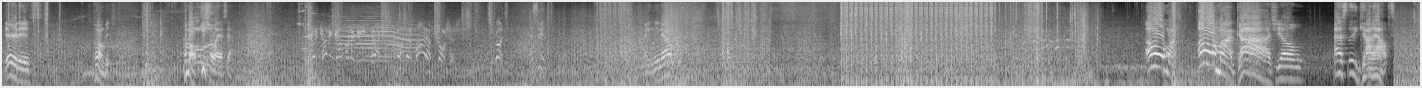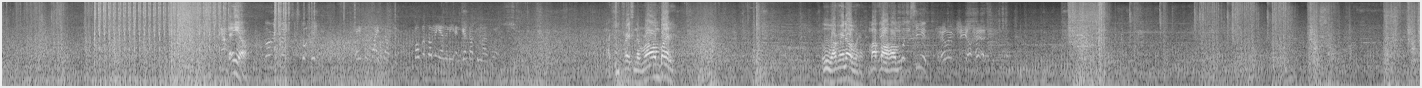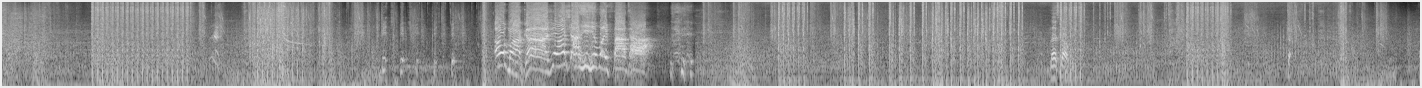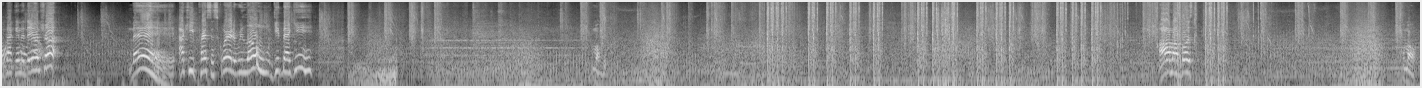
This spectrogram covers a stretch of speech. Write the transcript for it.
There it is. Come on, bitch. Come on, get your ass out. You're coming up on a green track. Those are fire soldiers. Rog, I see. I can lean out. Oh my, oh my gosh, yo. Ashley got out. Damn. Forrest Mace just got hit. Aim to fight, Focus on the enemy and get up to Laswell. I keep pressing the wrong button. Ooh, I ran over him. My fault, homie. What do you see him? LMG ahead. bitch, bitch, bitch, bitch, bitch. Oh my god, yo, I shot hit him like five times. Let's go. Go back in the damn oh. truck. Man, I keep pressing square to reload, get back in. All my boys. Come on.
